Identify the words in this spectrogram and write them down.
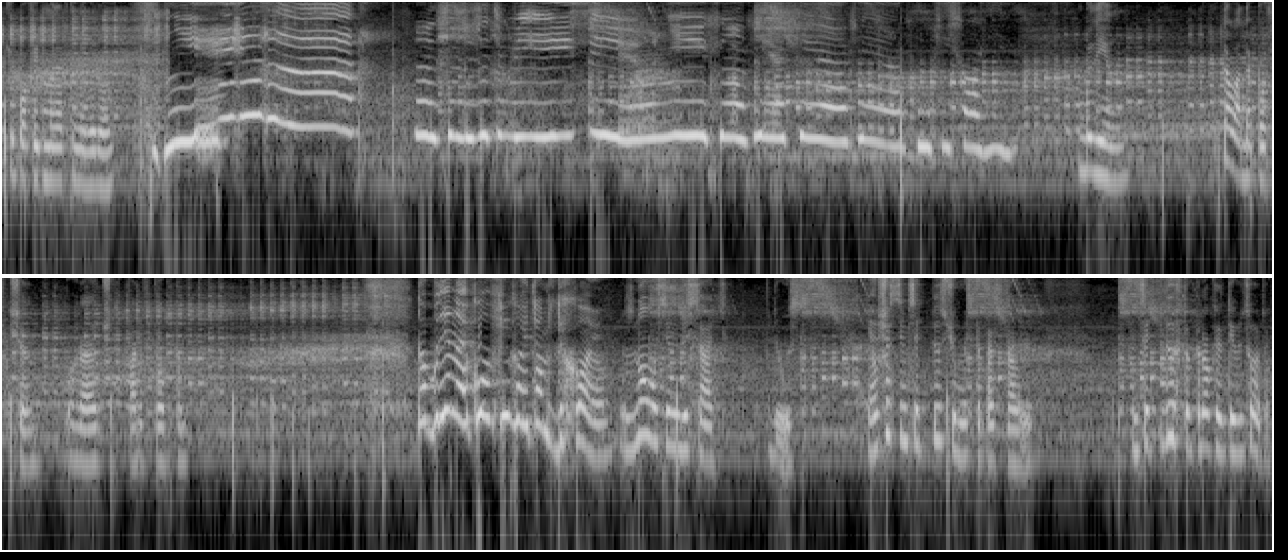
Хочу пофіг монетки не беру. Ні! Та ладно, пофіг, що граю чуть пару спроб там. Та блін, а якого фіга я там здихаю? Знову 70 плюс. Я вже 70 плюс чомусь тепер ставлю. 70 плюс то проклятий відсоток.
